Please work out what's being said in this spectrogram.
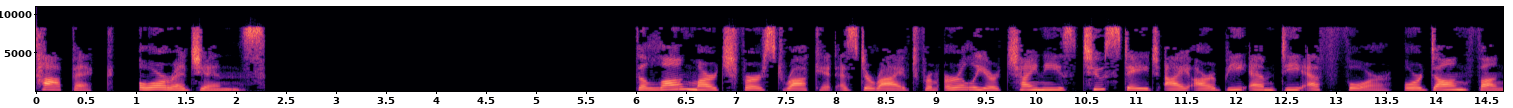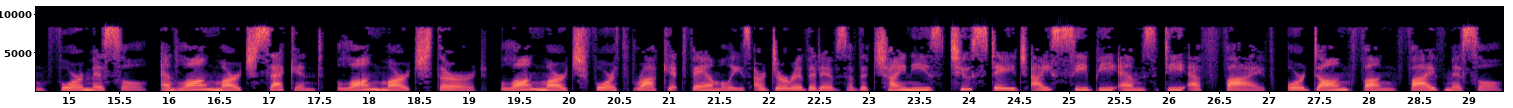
Topic: Origins. The Long March 1st rocket is derived from earlier Chinese two-stage IRBM DF-4, or Dongfeng 4 missile, and Long March 2nd, Long March 3rd, Long March 4th rocket families are derivatives of the Chinese two-stage ICBM's DF-5, or Dongfeng 5 missile.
